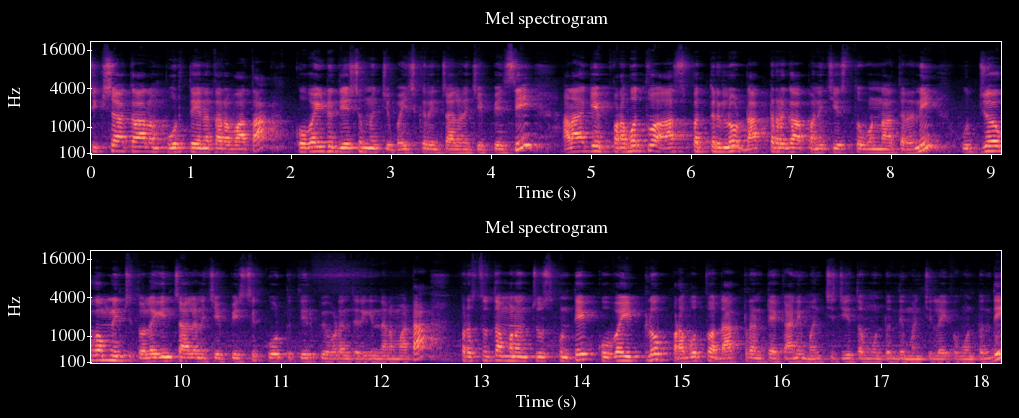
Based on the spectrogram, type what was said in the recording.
శిక్షాకాలం పూర్తయిన తర్వాత కువైట్ దేశం నుంచి బహిష్కరించాలని చెప్పేసి అలాగే ప్రభుత్వ ఆసుపత్రిలో డాక్టర్గా పనిచేస్తూ ఉన్న అతడిని ఉద్యోగం నుంచి తొలగించాలని చెప్పేసి కోర్టు తీర్పు ఇవ్వడం జరిగిందనమాట ప్రస్తుతం మనం చూసుకుంటే కువైట్లో ప్రభుత్వ డాక్టర్ అంటే కానీ మంచి జీతం ఉంటుంది మంచి లైఫ్ ఉంటుంది.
